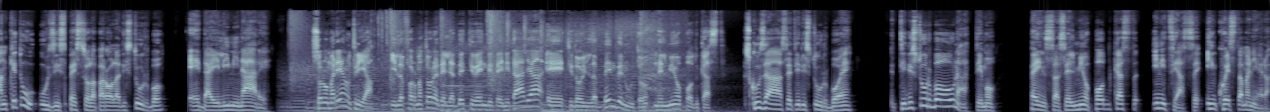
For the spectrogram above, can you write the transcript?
Anche tu usi spesso la parola disturbo? È da eliminare. Sono Mariano Tria, il formatore degli addetti vendite in Italia e ti do il benvenuto nel mio podcast. Scusa se ti disturbo, eh? Ti disturbo un attimo. Pensa se il mio podcast iniziasse in questa maniera.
